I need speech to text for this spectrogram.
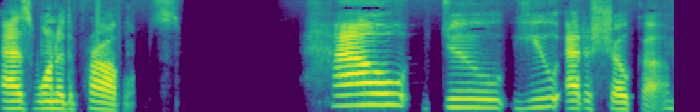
as one of the problems. How do you at Ashoka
